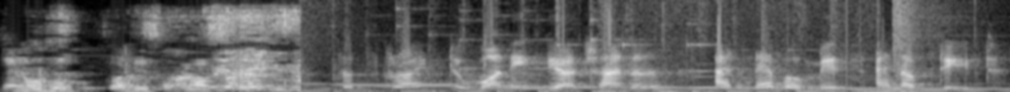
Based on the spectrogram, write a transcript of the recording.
ਦੈਨ ਉਹਦੇ ਤੁਹਾਡੇ ਸਾਹਮਣੇ Subscribe to One India channel and never miss an update.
